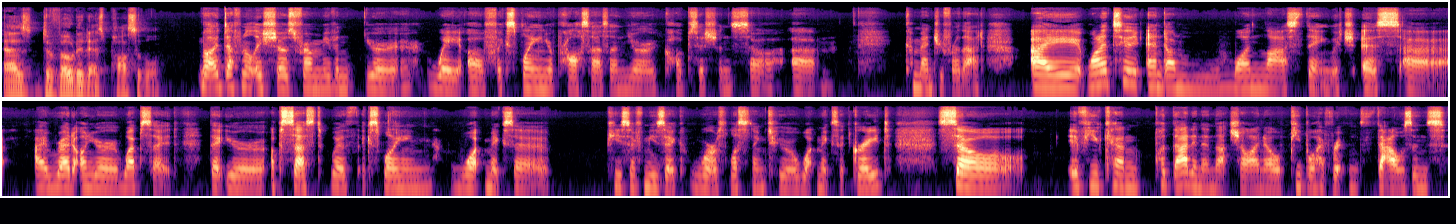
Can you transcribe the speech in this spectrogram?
as devoted as possible. Well it definitely shows from even your way of explaining your process and your compositions so um, commend you for that. I wanted to end on one last thing which is uh, i read on your website that you're obsessed with explaining what makes a piece of music worth listening to or what makes it great. So if you can put that in a nutshell, I know people have written thousands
